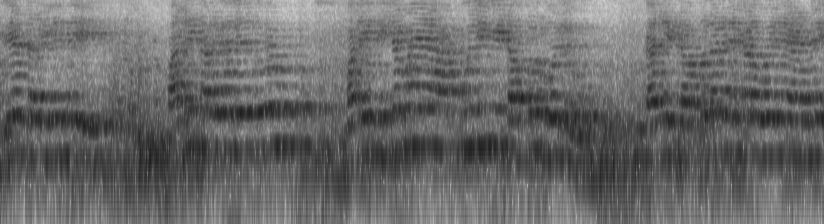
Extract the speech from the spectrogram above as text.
ఇదే జరిగింది. పని జరగలేదు. మరి నిజమైన కానీ డబ్బులన్నీ ఎక్కడ పోయినాయి అంటే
